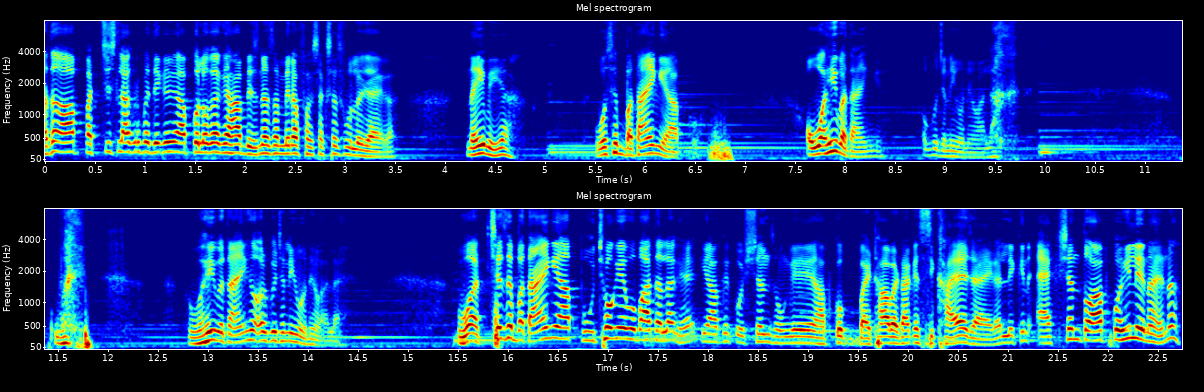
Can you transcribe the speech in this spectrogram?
मतलब आप 25 लाख रुपए देखेंगे आपको लगा कि हाँ बिज़नेस अब मेरा सक्सेसफुल हो जाएगा। नहीं भैया, वो सिर्फ़ बताएँगे आपको, और वही बताएँगे, और कुछ नहीं होने वाला। वही वही बताएँगे और कुछ नहीं होने वाला है। वो अच्छे से बताएँगे, आप पूछोगे, वो बात अलग है कि आपके क्वेश्चंस होंगे, आपको बैठा बैठा के सिखाया जाएगा, लेकिन एक्शन तो आपको ही लेना है ना।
